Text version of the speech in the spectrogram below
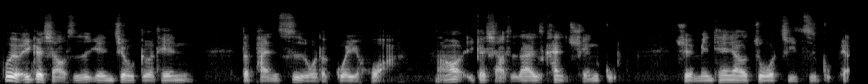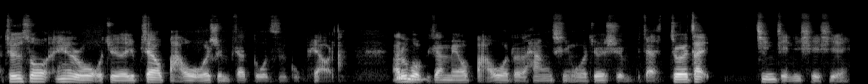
会有一个小时研究隔天的盘势，我的规划，然后一个小时大概是看选股，选明天要做几只股票。就是说，因为如果我觉得比较有把握，我会选比较多只股票啦。啊，如果比较没有把握的行情，我就会选比较就会再精简一些些，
